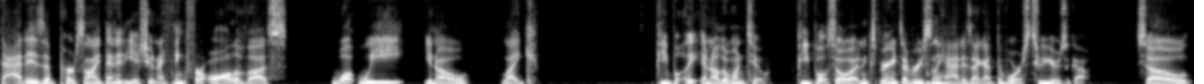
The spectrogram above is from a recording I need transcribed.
that is a personal identity issue. And I think for all of us, what we, you know, like people another one too. People so an experience I've recently had is I got divorced two years ago. So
